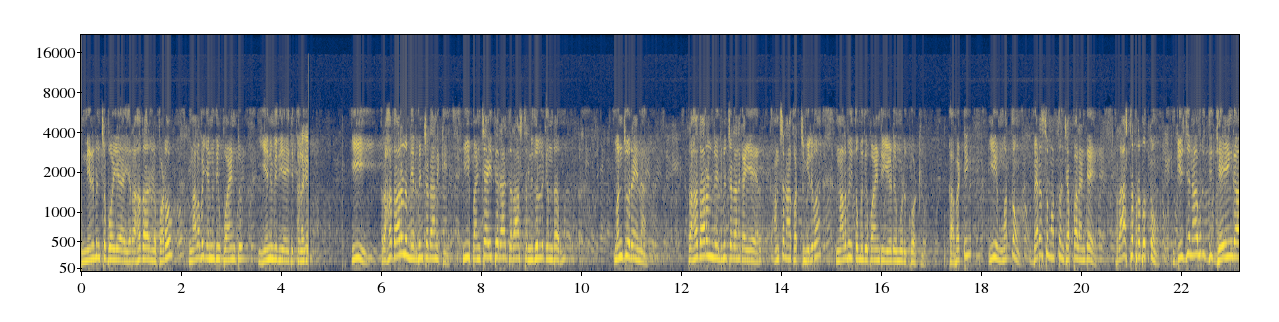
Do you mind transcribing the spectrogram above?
నిర్మించబోయే ఈ రహదారుల పొడవు నలభై ఎనిమిది పాయింట్ ఎనిమిది ఐదు కిలోమీటర్ ఈ రహదారులు నిర్మించడానికి ఈ పంచాయతీరాజ్ రాష్ట్ర నిధుల కింద మంజూరైన రహదారులు నిర్మించడానికి అయ్యే అంచనా ఖర్చు విలువ నలభై తొమ్మిది పాయింట్ ఏడు మూడు కోట్లు. కాబట్టి ఈ మొత్తం వెరసు మొత్తం చెప్పాలంటే రాష్ట్ర ప్రభుత్వం గిరిజనాభివృద్ధి ధ్యేయంగా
